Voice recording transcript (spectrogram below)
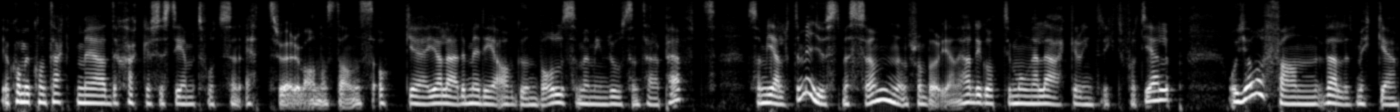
jag kom i kontakt med chakrasystemet 2001 tror jag det var någonstans och eh, jag lärde mig det av Gun Boll som är min rosenterapeut som hjälpte mig just med sömnen från början. Jag hade gått till många läkare och inte riktigt fått hjälp och jag fann väldigt mycket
